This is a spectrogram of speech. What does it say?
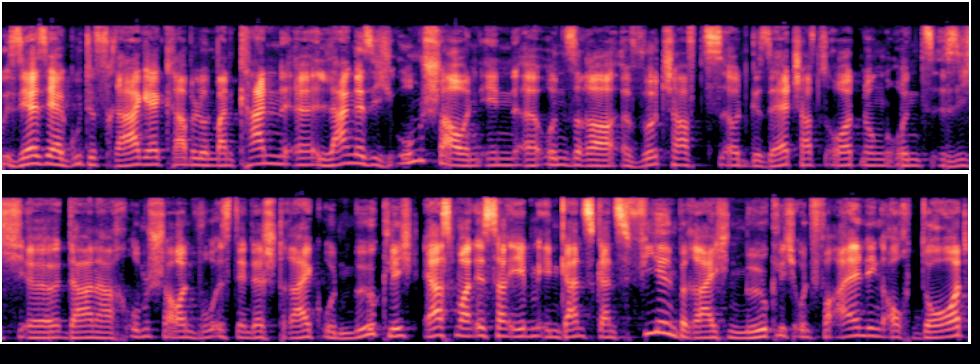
sehr, sehr gute Frage, Herr Krabbel. Und man kann äh, lange sich umschauen in äh, unserer Wirtschafts- und Gesellschaftsordnung und sich äh, danach umschauen, wo ist denn der Streik unmöglich. Erstmal ist er eben in ganz, ganz vielen Bereichen möglich und vor allen Dingen auch dort,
